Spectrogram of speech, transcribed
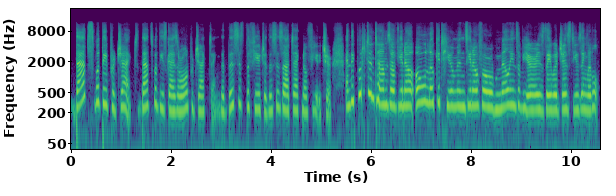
That's what they project. That's what these guys are all projecting that this is the future. This is our techno future. And they put it in terms of, you know, oh, look at humans. You know, for millions of years, they were just using little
